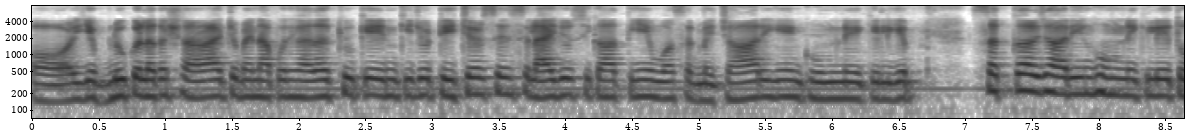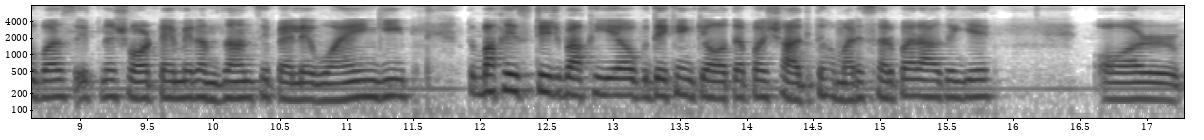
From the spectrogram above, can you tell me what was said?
और ये ब्लू कलर का शरारा जो मैंने आपको दिखाया था, क्योंकि इनकी जो टीचर्स हैं, सिलाई जो सिखाती हैं, वो असल में जा रही हैं घूमने के लिए। शक्कर जा रही हैं घूमने के लिए तो बस इतना शॉर्ट टाइम में रमज़ान से पहले वो आएँगी। तो बाकी स्टेज बाकी है, अब देखें क्या होता है, पर शादी तो हमारे सर पर आ गई है। और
